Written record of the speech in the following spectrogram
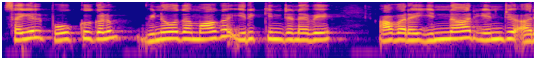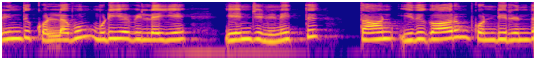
செயல் போக்குகளும் வினோதமாக இருக்கின்றனவே அவரை இன்னார் என்று அறிந்து கொள்ளவும் முடியவில்லையே என்று நினைத்து தான் இதுகாறும் கொண்டிருந்த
